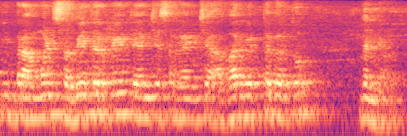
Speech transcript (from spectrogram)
मी ब्राह्मण सभेतर्फे त्यांचे सगळ्यांचे आभार व्यक्त करतो. धन्यवाद.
